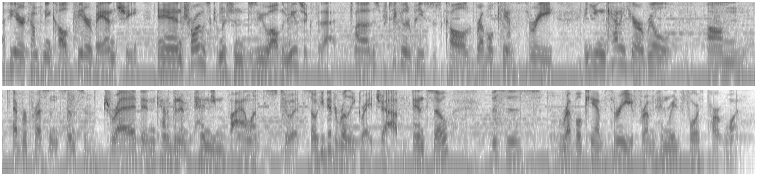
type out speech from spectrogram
a theater company called Theater Banshee. And Troy was commissioned to do all the music for that. Uh, this particular piece is called Rebel Camp 3, and you can kind of hear a real um, ever present sense of dread and kind of an impending violence to it. So he did a really great job. And so this is Rebel Camp 3 from Henry IV, Part 1.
